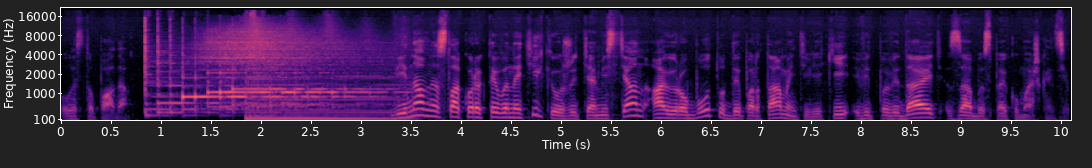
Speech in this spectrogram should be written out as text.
листопада. Війна внесла корективи не тільки у життя містян, а й у роботу департаментів, які відповідають за безпеку мешканців.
